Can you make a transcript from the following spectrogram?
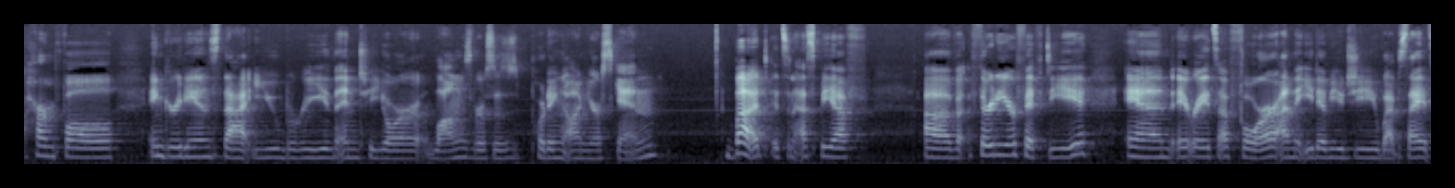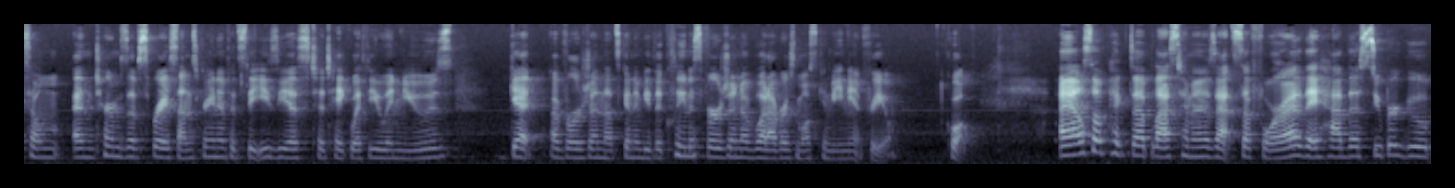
harmful ingredients that you breathe into your lungs versus putting on your skin. But it's an SPF of 30 or 50 and it rates a 4 on the EWG website. So in terms of spray sunscreen if it's the easiest to take with you and use, get a version that's going to be the cleanest version of whatever's most convenient for you. Cool. I also picked up last time I was at Sephora, they have the Supergoop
